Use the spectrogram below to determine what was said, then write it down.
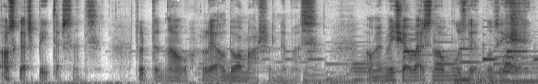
Oskars Petersons. Tur nav liela domāšana nemaz. Un viņš jau vairs nav mūsdienu mūziķis.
